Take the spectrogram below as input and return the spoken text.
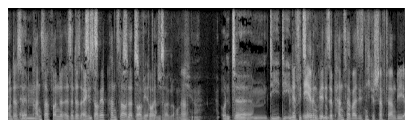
Und das sind ähm, Panzer von, sind das eigentlich Sowjetpanzer oder Sowjetpanzer, glaube ich, ja. ja. Und ähm, die, die inoffizielle. ehren wir diese Panzer, weil sie es nicht geschafft haben, die,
